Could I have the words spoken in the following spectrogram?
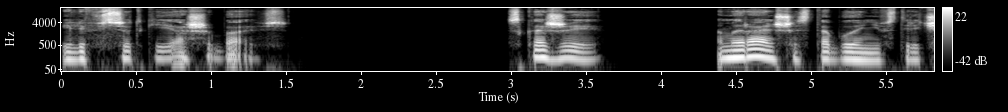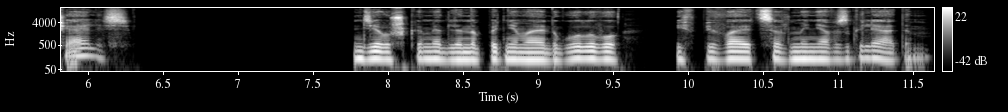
Или все-таки я ошибаюсь? Скажи, а мы раньше с тобой не встречались? Девушка медленно поднимает голову и впивается в меня взглядом.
